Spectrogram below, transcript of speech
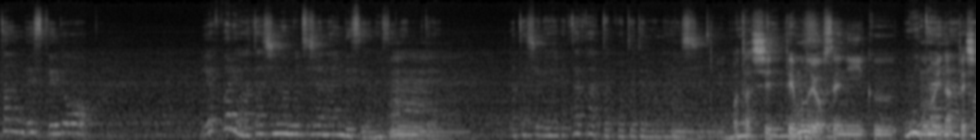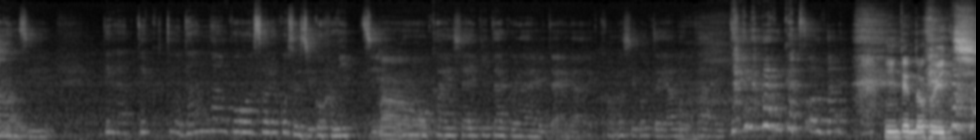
たんですけどやっぱり私の道じゃないんですよねそれって。私がやりたかったことでもないし、私っていうものを寄せに行くものになってしまうそれこそ自己不一致もう会社行きたくないみたいなこの仕事辞めたいみたいななんかそんな。任天堂不一致。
